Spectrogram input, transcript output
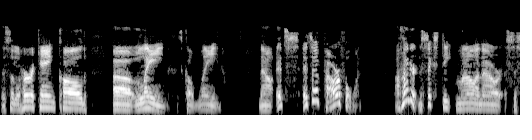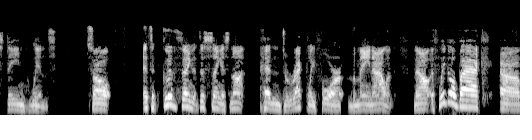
this little hurricane called uh, Lane. It's called Lane. Now, it's it's a powerful one. 160 mile an hour sustained winds. So, it's a good thing that this thing is not heading directly for the main island. Now, if we go back uh,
